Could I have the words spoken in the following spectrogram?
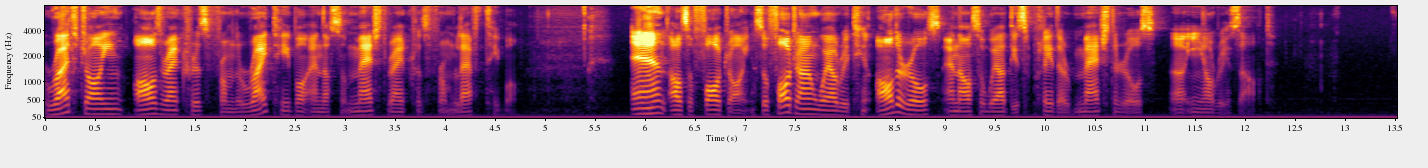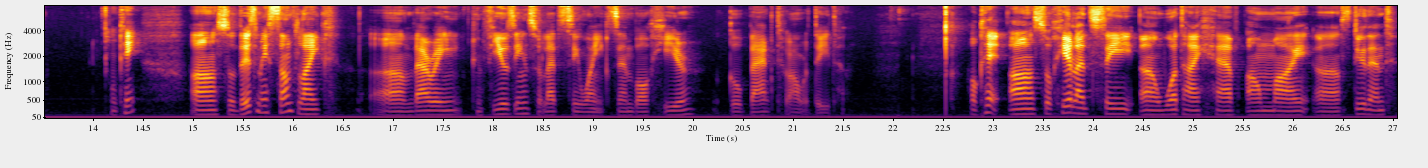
Right join all the records from the right table and also match records from left table. And also full join. So full join will retain all the rows and also will display the matched rows uh, in your result. Okay, uh, so this may sound like uh, very confusing. So let's see one example here. Go back to our data. Okay, uh, so here let's see uh, what I have on my uh, student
